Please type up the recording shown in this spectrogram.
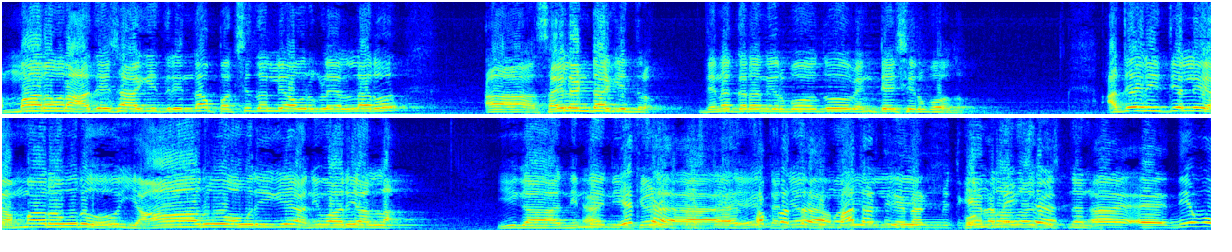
ಅಮ್ಮಾರವರ ಆದೇಶ ಆಗಿದ್ದರಿಂದ ಪಕ್ಷದಲ್ಲಿ ಅವರುಗಳು ಎಲ್ಲರೂ ಸೈಲೆಂಟ್ ಆಗಿದ್ದರು ದಿನಕರನ್ ಇರ್ಬೋದು, ವೆಂಕಟೇಶ್ ಇರ್ಬೋದು. ಅದೇ ರೀತಿಯಲ್ಲಿ ಅಮ್ಮಾರವರು ಯಾರೂ ಅವರಿಗೆ ಅನಿವಾರ್ಯ ಅಲ್ಲ. ಈಗ ನಿನ್ನೆ ನೀವು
